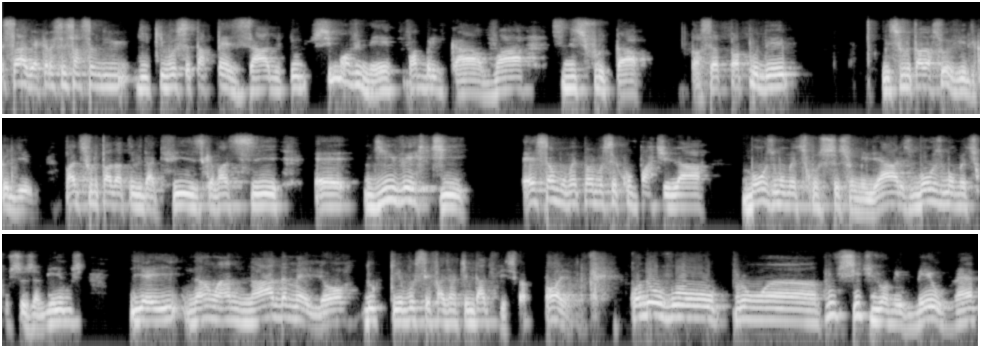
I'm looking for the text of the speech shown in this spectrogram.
sabe, aquela sensação de, de que você está pesado e tudo. Se movimenta, vá brincar, vá se desfrutar, tá certo? Para poder desfrutar da sua vida, que eu digo vai desfrutar da atividade física, vai se é, divertir. Esse é o momento para você compartilhar bons momentos com seus familiares, bons momentos com seus amigos. E aí não há nada melhor do que você fazer uma atividade física. Olha, quando eu vou para um sítio de um amigo meu, né?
